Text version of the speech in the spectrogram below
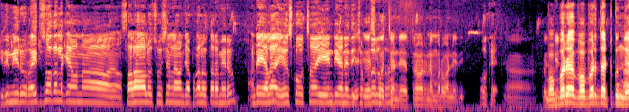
ఇది మీరు రైతు సోదరులకు ఏమన్నా సలహాలు సూచనలు ఏమైనా చెప్పగలుగుతారా మీరు? అంటే ఎలా వేసుకోవచ్చా ఏంటి అనేది చెప్పగలుగుతారా? వేసుకోవచ్చండి. ఎత్తన వరకు నెంబర్ వన్ ఇది. ఓకే. బొబ్బరి బొబ్బరి తట్టుకుందే?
